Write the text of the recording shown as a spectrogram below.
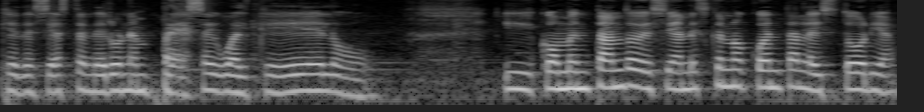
que deseas tener una empresa igual que él o y comentando decían es que no cuentan la historia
